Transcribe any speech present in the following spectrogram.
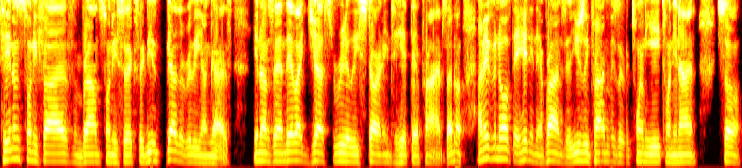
Tatum's 25 and Brown's 26. Like these guys are really young guys. You know what I'm saying? They're like just really starting to hit their primes. I don't. I don't even know if they're hitting their primes. They're usually prime is like 28, 29. So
